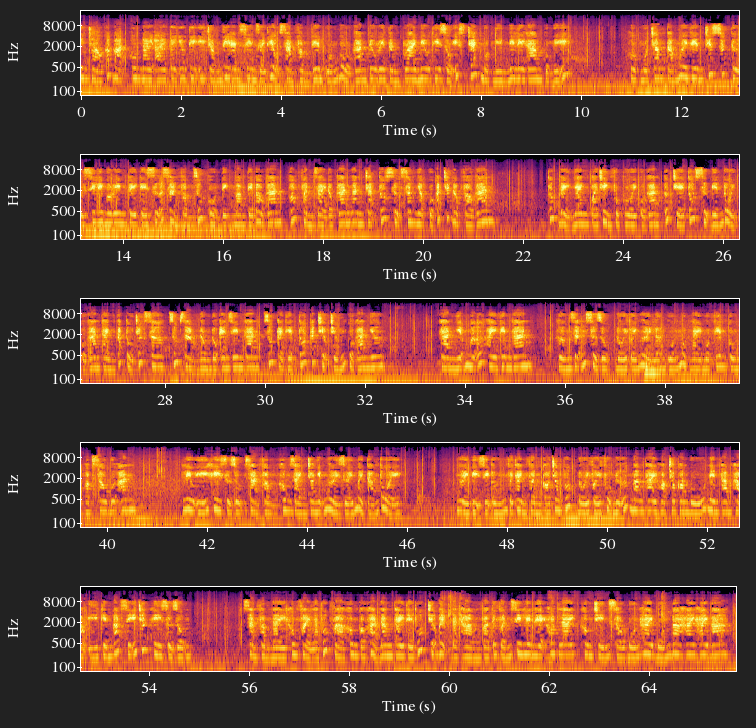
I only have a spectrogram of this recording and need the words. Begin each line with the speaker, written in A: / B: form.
A: Xin chào các bạn, hôm nay IKUTI.vn xin giới thiệu sản phẩm viên uống bổ gan Puritan Prime Multisol Extract 1000mg của Mỹ. Hộp 180 viên chiết xuất từ Silimarin cây kế sữa sản phẩm giúp ổn định màng tế bào gan, góp phần giải độc gan ngăn chặn tốt sự xâm nhập của các chất độc vào gan thúc đẩy nhanh quá trình phục hồi của gan, ức chế tốt sự biến đổi của gan thành các tổ chức sơ giúp giảm nồng độ enzyme gan, giúp cải thiện tốt các triệu chứng của gan như gan nhiễm mỡ hay viêm gan. Hướng dẫn sử dụng đối với người lớn uống một ngày một viên cùng hoặc sau bữa ăn. Lưu ý khi sử dụng sản phẩm không dành cho những người dưới 18 tuổi. Người bị dị ứng với thành phần có trong thuốc đối với phụ nữ mang thai hoặc cho con bú nên tham khảo ý kiến bác sĩ trước khi sử dụng. Sản phẩm này không phải là thuốc và không có khả năng thay thế thuốc chữa bệnh đặt hàng và tư vấn xin liên hệ hotline 0964243223.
